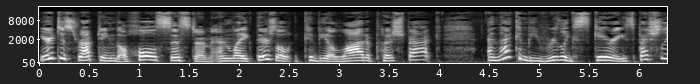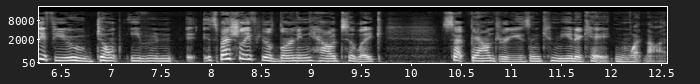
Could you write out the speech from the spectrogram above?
you're disrupting the whole system and like there's a can be a lot of pushback and that can be really scary, especially if you don't even especially if you're learning how to like set boundaries and communicate and whatnot.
